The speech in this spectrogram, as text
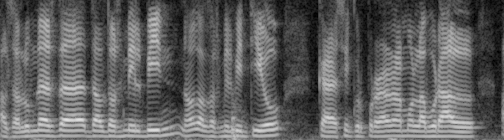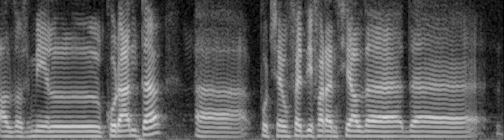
els alumnes de, del 2020, no? del 2021, que s'incorporaran al món laboral al 2040, eh, potser un fet diferencial de- de-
